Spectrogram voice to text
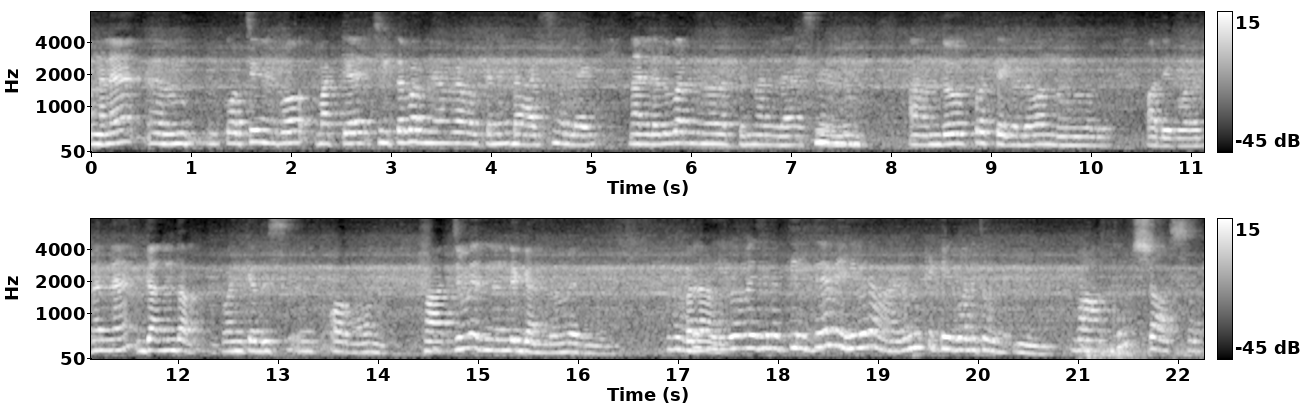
അങ്ങനെ കുറച്ച് കഴിഞ്ഞപ്പോൾ മറ്റേ ചീത്ത പറഞ്ഞ വെള്ളത്തിന് ബാഡ് സ്മെല്ലായി നല്ലത് പറഞ്ഞ വെള്ളത്തിന് നല്ല സ്മെല്ലും എന്തോ പ്രത്യേകത വന്നു എന്നുള്ളത്. അപ്പം അതേപോലെ തന്നെ ഗന്ധം. അപ്പോൾ എനിക്കത് ഓർമ്മ വന്നു. കാറ്റും വരുന്നുണ്ട് ഗന്ധം വരുന്നുണ്ട്. അപ്പൊ ദൈവവചനത്തിൽ ഇത് വലിയൊരു ആഴം കിട്ടിയ പോലെ തോന്നി. വാക്കും ശ്വാസവും.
